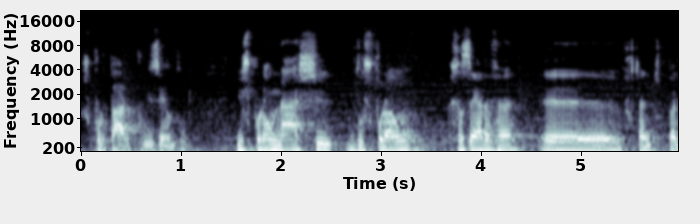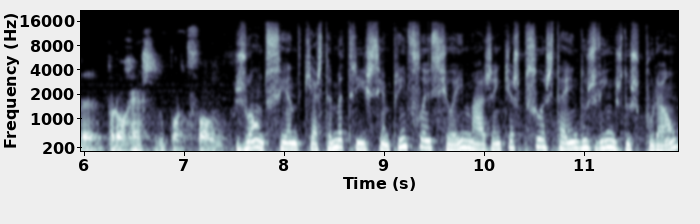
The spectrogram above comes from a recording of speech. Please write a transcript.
exportar, por exemplo. E o Esporão nasce do Esporão reserva, uh, portanto, para, para o resto do portfólio. João defende que esta matriz sempre influenciou a imagem que as pessoas têm dos vinhos do Esporão,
